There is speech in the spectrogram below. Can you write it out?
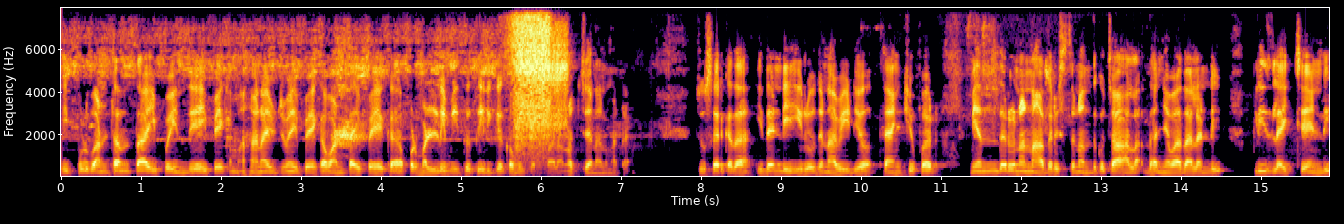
ఇప్పుడు వంట అంతా అయిపోయింది. అయిపోయాక మహానైవేద్యం అయిపోయాక వంట అయిపోయాక అప్పుడు మళ్ళీ మీతో తిరిగి కబుర్లు చెప్పాలని వచ్చానమాట చూశారు కదా? ఇదండి ఈరోజు నా వీడియో. థ్యాంక్ యూ ఫర్ మీ అందరూ నన్ను ఆదరిస్తున్నందుకు చాలా ధన్యవాదాలండి. ప్లీజ్ లైక్ చేయండి.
